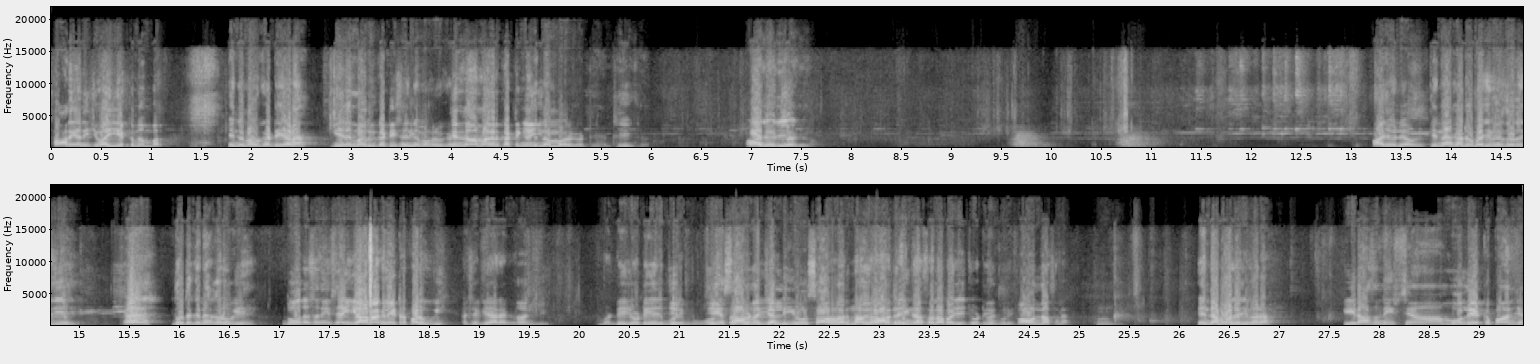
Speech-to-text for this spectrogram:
ਸਾਰਿਆਂ ਦੀ ਚਵਾਈ ਇੱਕ ਨੰਬਰ। ਇਹਦੇ ਮਗਰ ਕੱਟਿਆ ਨਾ? ਇਹਦੇ ਮਗਰ ਵੀ ਕੱਟੀ ਸੰਦੀਪ ਮਗਰ ਵੀ ਕੱਟੀ। ਤਿੰਨਾਂ ਮਗਰ ਕੱਟੀਆਂ ਹੀ ਇਹਦਾ ਮਗਰ ਕੱਟਿਆ ਠੀਕ ਆ। ਆ ਜਾਓ ਜੀ ਆ ਜਾਓ। ਆ ਜਾਓ ਲਿਆਓ। ਕਿੰਨਾ ਕਰੂ ਭਾਜੀ ਫਿਰ ਦੁੱਧ ਜੀ ਇਹ? ਹੈ? ਦੁੱਧ ਕਿੰਨਾ ਕਰੋਗੀ ਇਹ? ਦੁੱਧ ਸੰਦੀਪ ਸਿੰਘ 11 ਕੁ ਲੀਟਰ ਭਰੂਗੀ। ਅੱਛਾ 11 ਕਿਲੋ ਹਾਂਜੀ। ਵੱਡੀ ਝੋਟੀ ਹੈ ਜੀ ਪੂਰੀ ਜੇ ਹਿਸਾਬ ਨਾਲ ਚੱਲੀ ਉਸ ਹਿਸਾਬ ਨਾਲ ਭਾਵੇਂ ਵੱਧ ਨਹੀਂ ਨਸਲ ਆ ਭਾਜੀ ਝੋਟੀ ਪੂਰੀ। ਬਹੁਤ ਨਸਲ ਆ। ਇਹਦਾ ਮੁੱਲ ਜੀ ਫਿਰ? ਇਹਦਾ ਸੰਦੀਪ ਸਿੰਘ ਮੁੱਲ 1.5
